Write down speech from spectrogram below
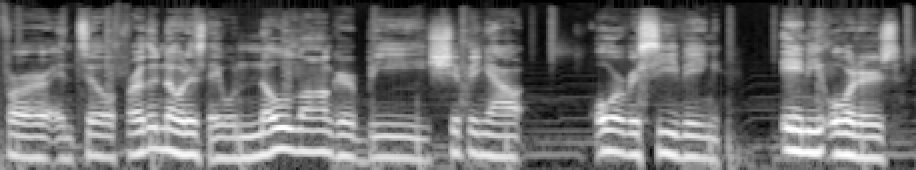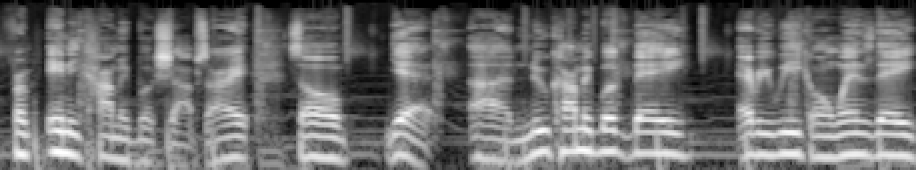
for until further notice they will no longer be shipping out or receiving any orders from any comic book shops all right? So yeah uh, new comic book day every week on Wednesday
